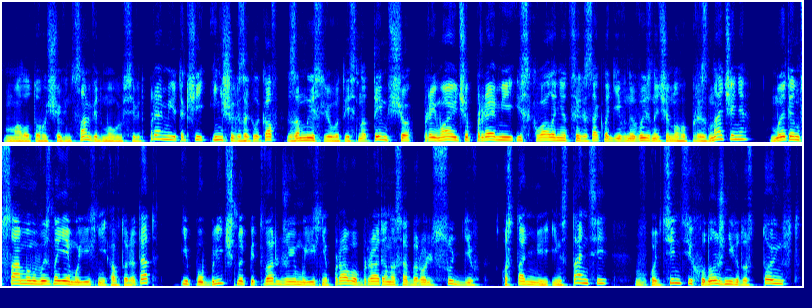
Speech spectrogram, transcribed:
Мало того, що він сам відмовився від премії, так ще й інших закликав замислюватись над тим, що, приймаючи премії і схвалення цих закладів невизначеного призначення, ми тим самим визнаємо їхній авторитет і публічно підтверджуємо їхнє право брати на себе роль суддів останньої інстанції в оцінці художніх достоинств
